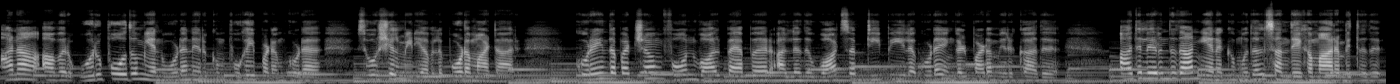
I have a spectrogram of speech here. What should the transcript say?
ஆனா அவர் ஒருபோதும் என் உடன் இருக்கும் புகைப்படம் கூட சோஷியல் மீடியாவில் போட மாட்டார். குறைந்தபட்சம் ஃபோன் வால்பேப்பர் அல்லது வாட்ஸ்அப் டிபியில கூட எங்கள் படம் இருக்காது. அதிலிருந்து தான் எனக்கு முதல் சந்தேகம் ஆரம்பித்தது.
